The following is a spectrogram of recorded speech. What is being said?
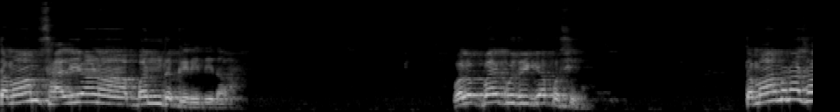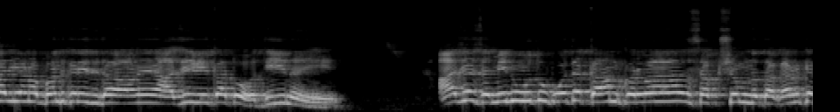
તમામ સાલિયાણા બંધ કરી દીધા. વલ્લભભાઈ ગુજરી ગયા પછી તમામના સાલિયાણા બંધ કરી દીધા અને આજીવિકા તો હતી નહીં. આજે જમીનું હતું, પોતે કામ કરવા સક્ષમ નહોતા, કારણ કે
